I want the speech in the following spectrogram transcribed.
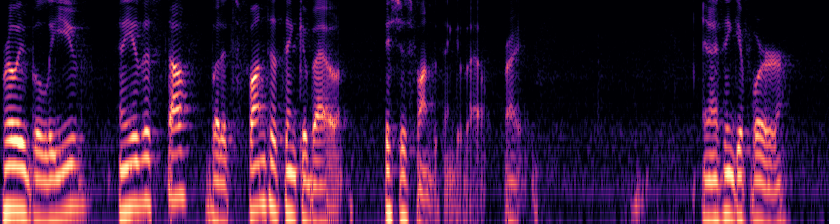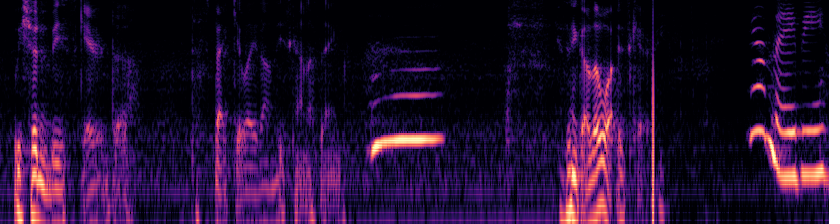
really believe any of this stuff, but it's fun to think about. It's just fun to think about, right? And I think if we're, we shouldn't be scared to, to speculate on these kind of things. Mm, You think otherwise, Carrie? yeah, maybe.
